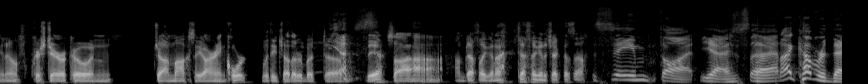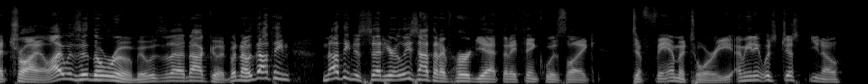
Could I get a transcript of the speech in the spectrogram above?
you know, Chris Jericho and Jon Moxley aren't in court with each other. But uh, yes. yeah, so I, am definitely gonna definitely gonna check this out. Same thought, yes. Uh, and I covered that trial. I was in the room. It was not good, but no, nothing, nothing is said here. At least not that I've heard yet. That I think was like defamatory. I mean, it was just you know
